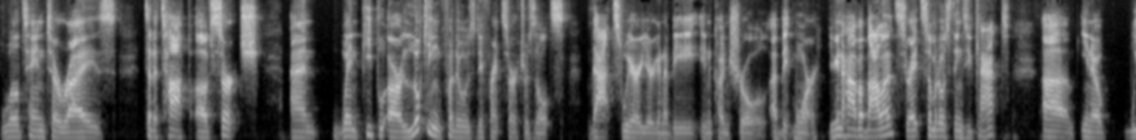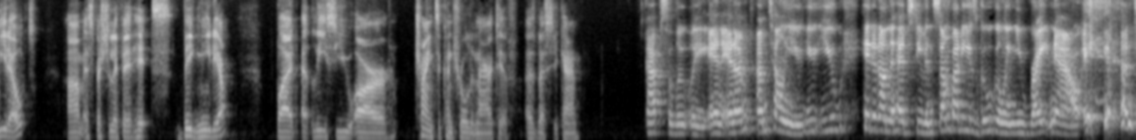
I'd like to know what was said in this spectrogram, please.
will tend to rise to the top of search. And when people are looking for those different search results, that's where you're going to be in control a bit more. You're going to have a balance, right? Some of those things you can't, um, you know, weed out, um, especially if it hits big media. But at least you are trying to control the narrative as best you can. Absolutely. And and I'm I'm telling you, you you hit it on the head, Stephen. Somebody is Googling you right now. And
